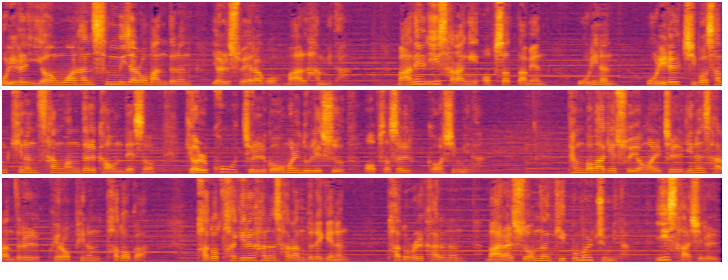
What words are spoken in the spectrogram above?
우리를 영원한 승리자로 만드는 열쇠라고 말합니다. 만일 이 사랑이 없었다면 우리는 우리를 집어삼키는 상황들 가운데서 결코 즐거움을 누릴 수 없었을 것입니다. 평범하게 수영을 즐기는 사람들을 괴롭히는 파도가 파도 타기를 하는 사람들에게는 파도를 가르는 말할 수 없는 기쁨을 줍니다. 이 사실을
